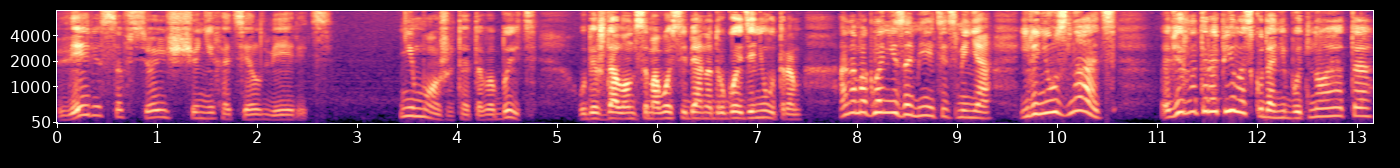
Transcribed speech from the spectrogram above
Вересов все еще не хотел верить. Не может этого быть, убеждал он самого себя на другой день утром. Она могла не заметить меня или не узнать, Верно торопилась куда-нибудь, но это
